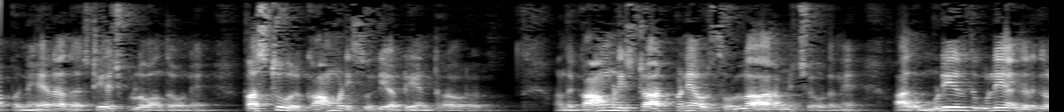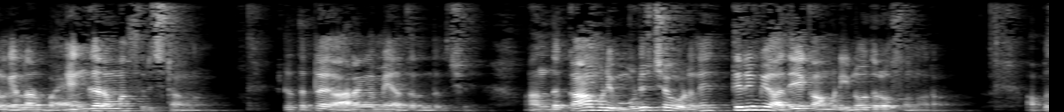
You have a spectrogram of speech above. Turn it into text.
அப்போ நேராக அந்த ஸ்டேஜ்குள்ளே வந்தவுடனே ஃபர்ஸ்ட் ஒரு காமெடி சொல்லி அப்படியே என்ட்ரு ஆகிறார் அந்த காமெடி ஸ்டார்ட் பண்ணி அவர் சொல்ல ஆரம்பித்த உடனே அது முடியறதுக்குள்ளேயே அங்கே இருக்கிறவங்க எல்லாரும் பயங்கரமாக சிரிச்சிட்டாங்க. கிட்டத்தட்ட அரங்கமே அது இருந்துருச்சு அந்த காமெடி முடிச்ச உடனே திரும்பி அதே காமெடி இன்னொரு தடவை சொன்னாராம். அப்போ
